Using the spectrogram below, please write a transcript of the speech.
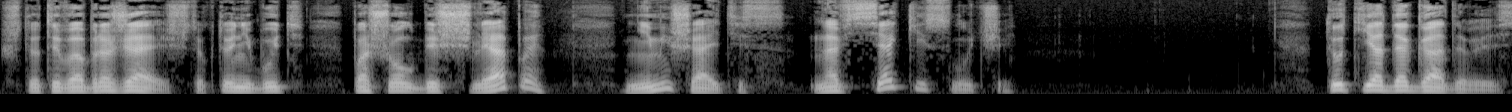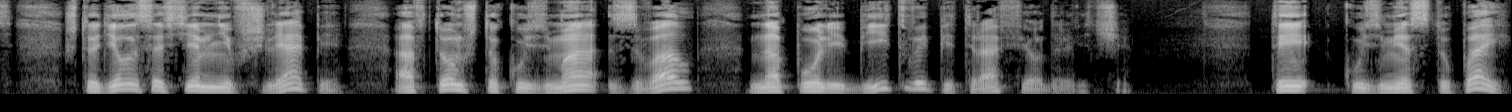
Что ты воображаешь, что кто-нибудь пошел без шляпы? Не мешайтесь, на всякий случай. Тут я догадываюсь, что дело совсем не в шляпе, а в том, что Кузьма звал на поле битвы Петра Федоровича. Ты, Кузьме, ступай,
